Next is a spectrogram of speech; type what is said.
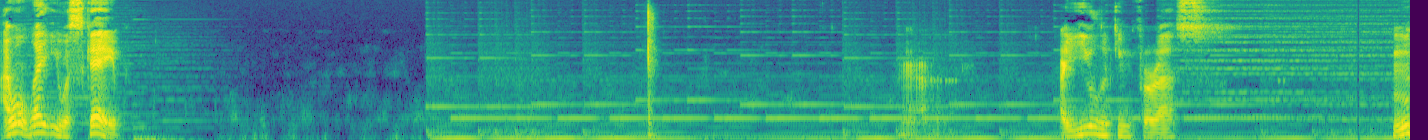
I won't let you escape. Are you looking for us? Hmm?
